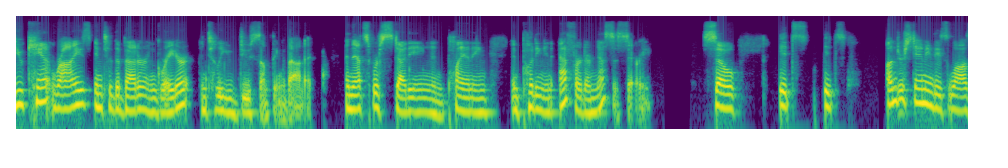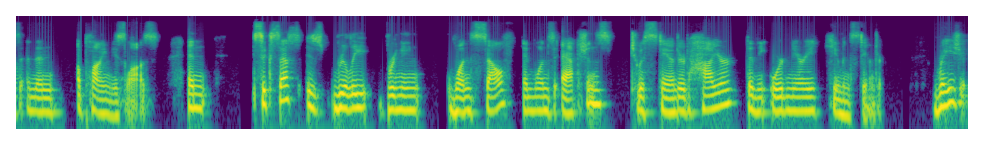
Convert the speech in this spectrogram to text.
you can't rise into the better and greater until you do something about it. And that's where studying and planning and putting in effort are necessary. So it's it's understanding these laws and then applying these laws. And success is really bringing oneself and one's actions to a standard higher than the ordinary human standard. Raise your,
